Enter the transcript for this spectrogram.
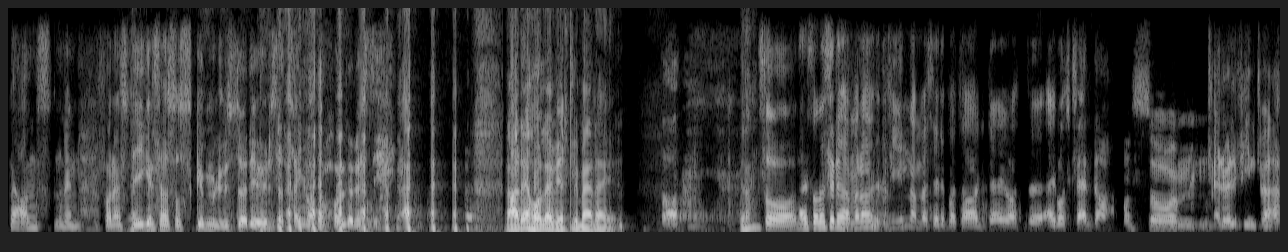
det er angsten min. For den stigen ser så skummel ustødig ut, så jeg trenger noe til å holde det i. Ja, det holder jeg virkelig med deg i. Ja. Så, nei, så da sitter her. Men det fine med å sitte på et tak, det er jo at eh, jeg er godt kledd. da. Og så mm, er det veldig fint vær,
